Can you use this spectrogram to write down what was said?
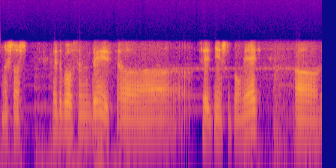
Ну что ж, это был Seven Days, э, 7 дней, чтобы умереть. Э,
